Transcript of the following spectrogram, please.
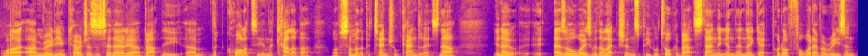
Well, I, am really encouraged, as I said earlier, about the um, the quality and the calibre of some of the potential candidates. Now, you know, as always with elections, people talk about standing and then they get put off for whatever reason.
